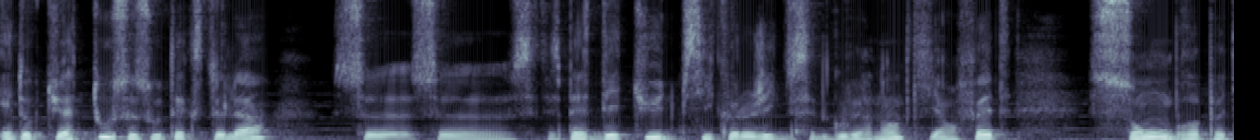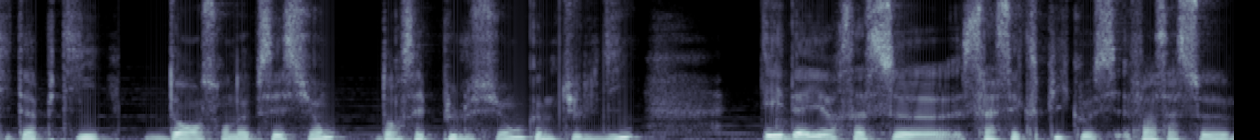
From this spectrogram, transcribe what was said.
Et donc tu as tout ce sous-texte-là, cette espèce d'étude psychologique de cette gouvernante qui en fait sombre petit à petit dans son obsession, dans ses pulsions, comme tu le dis. Et d'ailleurs ça s'explique aussi, enfin ça se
